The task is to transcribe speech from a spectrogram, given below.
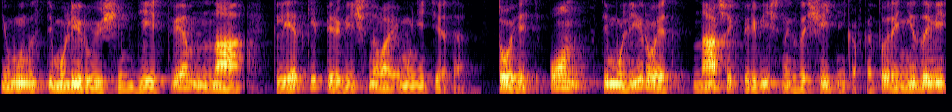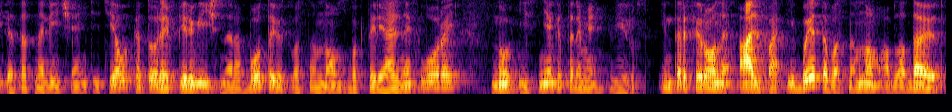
иммуностимулирующим действием на клетки первичного иммунитета. То есть он стимулирует наших первичных защитников, которые не зависят от наличия антител, которые первично работают в основном с бактериальной флорой, но и с некоторыми вирусами. Интерфероны альфа и бета в основном обладают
